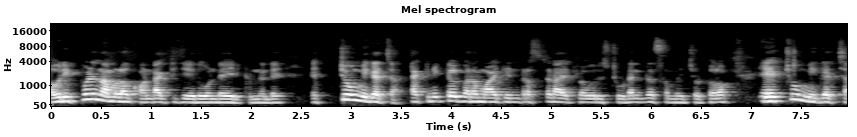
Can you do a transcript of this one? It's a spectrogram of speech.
അവരിപ്പോഴും നമ്മളെ കോണ്ടാക്ട് ചെയ്തുകൊണ്ടേ ഇരിക്കുന്നുണ്ട്. ഏറ്റവും മികച്ച ടെക്നിക്കൽ പരമായിട്ട് ഇൻട്രസ്റ്റഡ് ആയിട്ടുള്ള ഒരു സ്റ്റുഡന്റിനെ സംബന്ധിച്ചിടത്തോളം ഏറ്റവും മികച്ച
